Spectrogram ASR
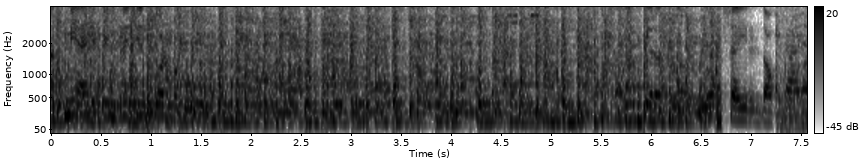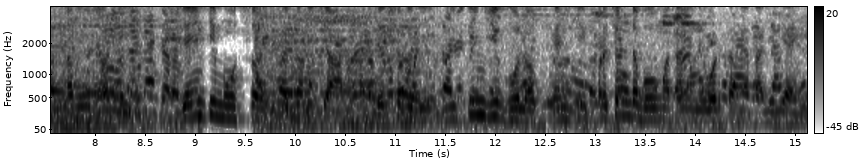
बातमी आहे पिंपरी चिंचवडमधून साहित्यरत्न लोकशाहीर डॉक्टर अण्णाभाऊ साठे जयंती महोत्सव समितीच्या अध्यक्षपदी नितीनजी घोलप यांची प्रचंड बहुमताने निवड करण्यात आलेली आहे.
